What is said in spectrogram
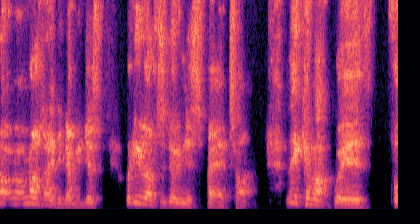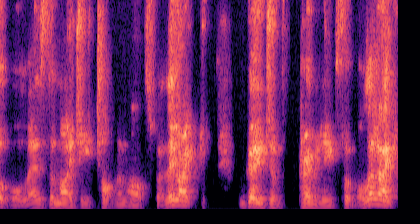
Not, not academic, just what do you love to do in your spare time? And they come up with football. There's the mighty Tottenham Hotspur. They like going to Premier League football. They like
